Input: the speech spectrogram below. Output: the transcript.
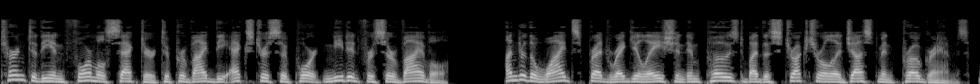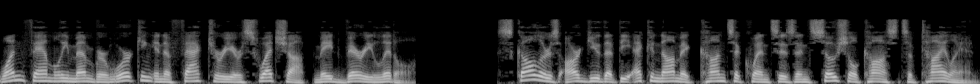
turned to the informal sector to provide the extra support needed for survival, under the widespread regulation imposed by the structural adjustment programs, one family member working in a factory or sweatshop made very little. Scholars argue that the economic consequences and social costs of Thailand's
